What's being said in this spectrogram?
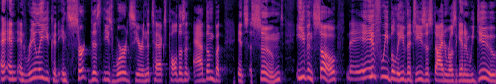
and, and, and, really, you could insert this, these words here in the text. Paul doesn't add them, but it's assumed. Even so, if we believe that Jesus died and rose again, and we do,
